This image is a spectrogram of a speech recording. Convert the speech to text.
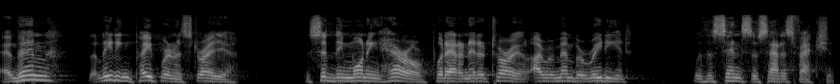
And then the leading paper in Australia, the Sydney Morning Herald, put out an editorial. I remember reading it with a sense of satisfaction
